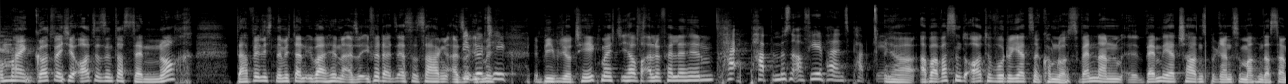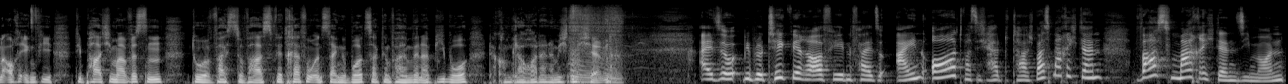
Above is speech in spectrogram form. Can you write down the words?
Oh mein Gott, welche Orte sind das denn noch? Da will ich nämlich dann überall hin. Also ich würde als erstes sagen, also Bibliothek. Ich, Bibliothek möchte ich auf alle Fälle hin. Pub, wir müssen auf jeden Fall ins Pub gehen. Ja, aber was sind Orte, wo du jetzt, na komm los, wenn dann, äh, wenn wir jetzt Schadensbegrenzung machen, dass dann auch irgendwie die Party mal wissen, du, weißt du was, wir treffen uns deinen Geburtstag, dann fahren wir nach Bibo, da kommt Laura dann nämlich nicht hin. Also Bibliothek wäre auf jeden Fall so ein Ort, was ich halt total. Was mache ich denn? Was mache ich denn, Simon,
